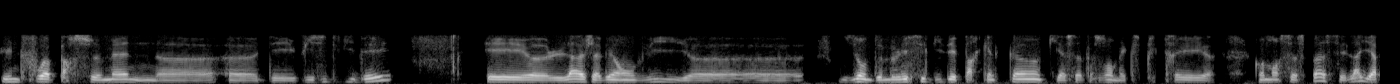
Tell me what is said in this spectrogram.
une fois par semaine des visites guidées, et là, j'avais envie disons, de me laisser guider par quelqu'un qui, à sa façon, m'expliquerait euh, comment ça se passe. Et là, il n'y a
